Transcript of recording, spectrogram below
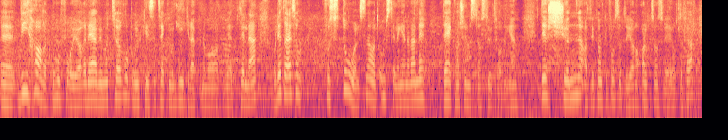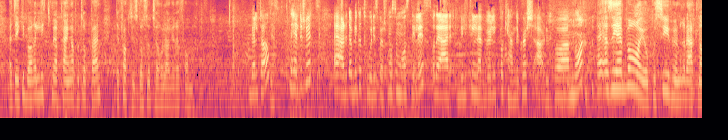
Eh, vi har et behov for å gjøre det. Vi må tørre å bruke disse teknologigrepene våre til det. Og det dreier seg om forståelsen av at omstilling er nødvendig. Det er kanskje den største utfordringen. Det å skjønne at vi kan ikke fortsette å gjøre alt sånn som vi har gjort det før. At det ikke bare er litt mer penger på toppen, det er faktisk også å tørre å lage reformer. Vel talt. Så helt til slutt, eh, er det et obligatorisk spørsmål som må stilles, og det er hvilken level på Candy Crush er du på nå? Eh, Altså, jeg var jo på 700 et eller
